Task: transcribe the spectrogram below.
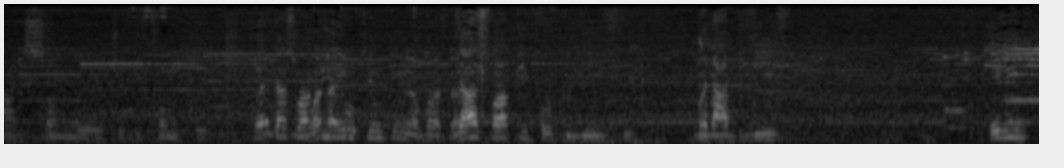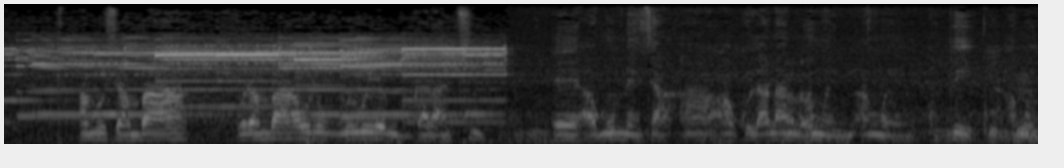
hands somewhere to become good. yeah, that's what, What are you people, thinking about that? that's what people believe. But I believe even Ambusamba, Uramba, we guarantee. Eh, amu meza akula na angwe angwe kupe angwe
